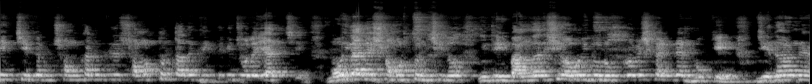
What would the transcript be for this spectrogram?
দেখছে কারণ সংখ্যালঘুদের সমর্থন তাদের দিক থেকে চলে যাচ্ছে। মহিলাদের সমর্থন ছিল, কিন্তু এই বাংলাদেশি অবৈধ অনুপ্রবেশকারীরা ঢুকে যে ধরনের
